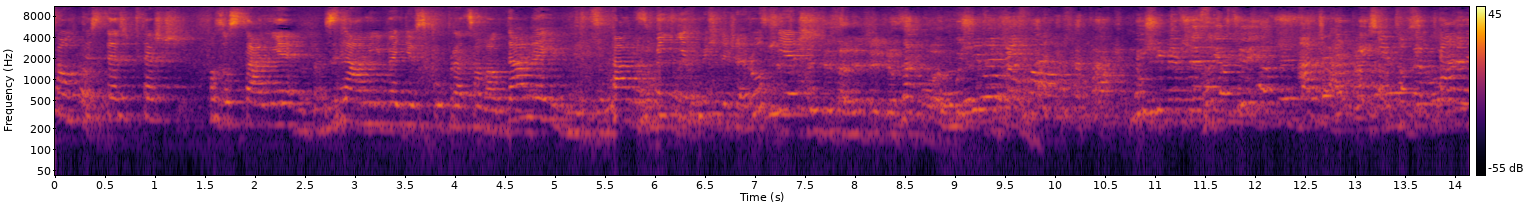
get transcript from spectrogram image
sołtys też, też pozostanie z nami, będzie współpracował dalej. Pan Zbigniew myślę, że również. Będzie zależeć od wyboru. Musimy Musimy wszystkie przyjąć. A będzie powiedziane,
